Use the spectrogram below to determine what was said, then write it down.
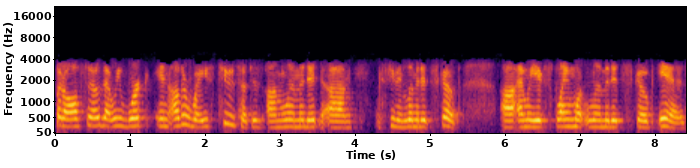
but also that we work in other ways too, such as unlimited, um, excuse me, limited scope, uh, and we explain what limited scope is.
